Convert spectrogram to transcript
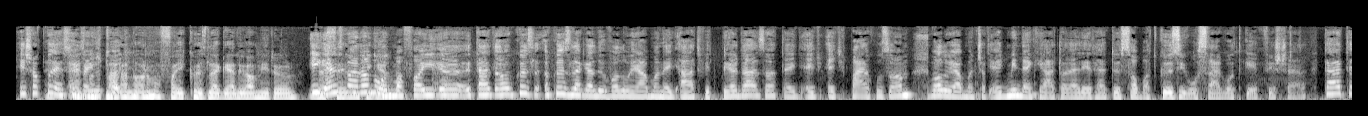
És akkor eszükbe ez most jut, már hogy... a normafai közlegelő, amiről Igen, beszélünk, ez már a normafai, tehát a, közle, a közlegelő valójában egy átvitt példázat, egy, egy, egy párhuzam, valójában csak egy mindenki által elérhető szabad közjószágot képvisel. Tehát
